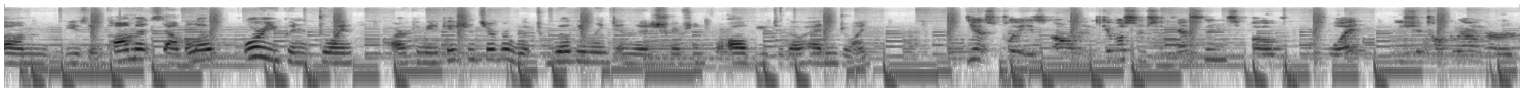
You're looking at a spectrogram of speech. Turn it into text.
um, using comments down below, or you can join our communication server, which will be linked in the description for all of you to go ahead and join. Yes, please. Um, give us some suggestions of what we should talk about in our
